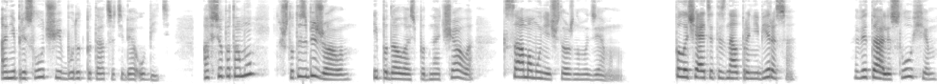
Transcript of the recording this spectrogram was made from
они при случае будут пытаться тебя убить. А все потому, что ты сбежала и подалась под начало к самому ничтожному демону. Получается, ты знал про Нибироса? Витали слухи,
